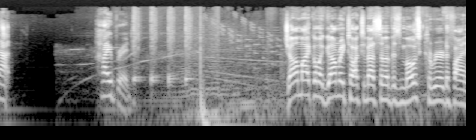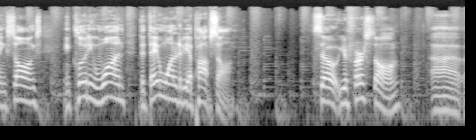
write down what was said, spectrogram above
that hybrid. John Michael Montgomery talks about some of his most career defining songs, including one that they wanted to be a pop song. So your first song, uh,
